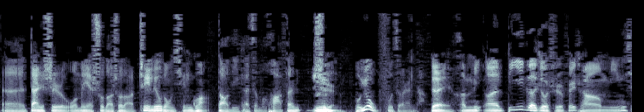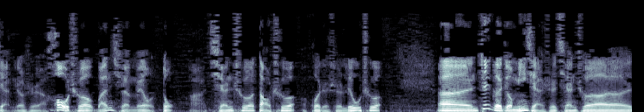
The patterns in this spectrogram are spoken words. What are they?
呃，但是我们也说到说到这六种情况到底该怎么划分，是嗯不用负责任的。对，很明呃，第一个就是非常明显，就是后车完全没有动啊，前车倒车或者是溜车，嗯、这个就明显是前车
